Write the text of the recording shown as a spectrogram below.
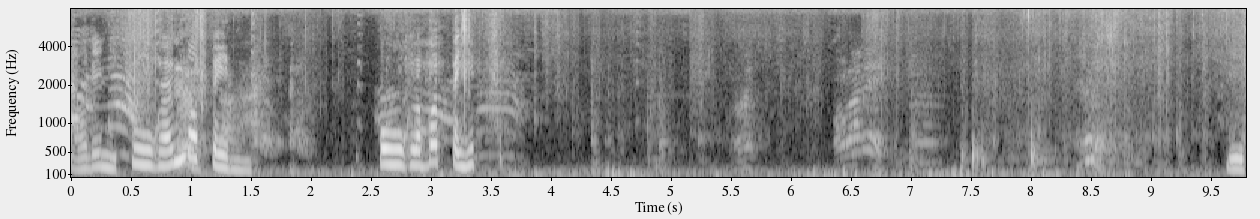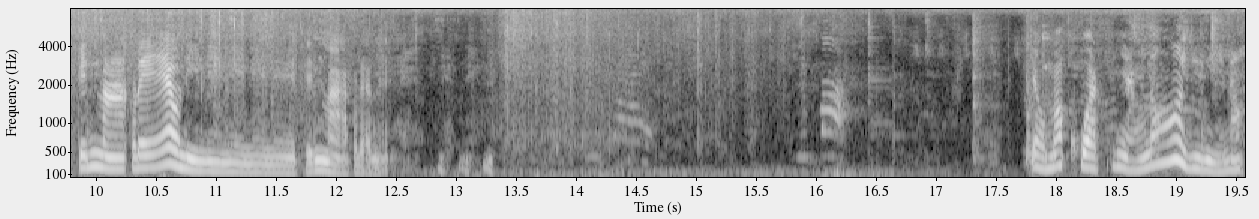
เอาได้นี่ปลูกแล้วมันบ่เป็น ปลูกแล้วบ่ติดนี่เป็นหมากแล้วนี่นี่นี่นี่นี่เป็นหมากแล้วเนี่ยเจ้ามาขวดอย่างน้ออยู่นี่เนาะ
